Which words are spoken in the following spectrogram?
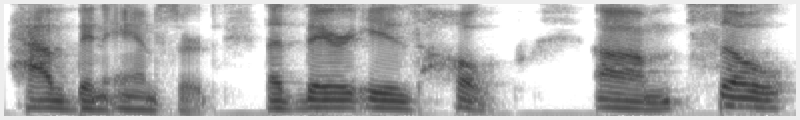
have been answered. That there is hope. Um, so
